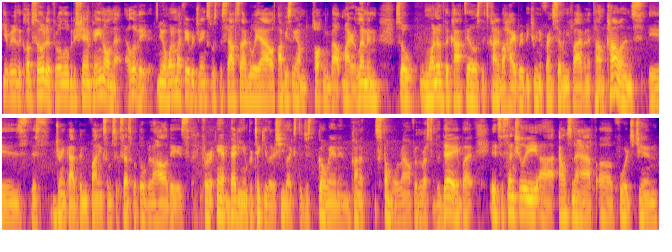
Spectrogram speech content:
Get rid of the club soda, throw a little bit of champagne on that, elevate it. You know, one of my favorite drinks was the Southside Royale. Obviously, I'm talking about Meyer Lemon. So, one of the cocktails that's kind of a hybrid between a French 75 and a Tom Collins is this drink I've been finding some success with over the holidays for Aunt Betty in particular. She likes to just go in and kind of stumble around for the rest of the day, but it's essentially uh, ounce and a half of Ford's gin,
